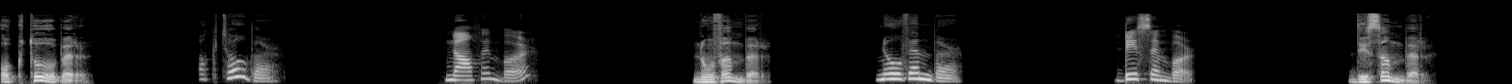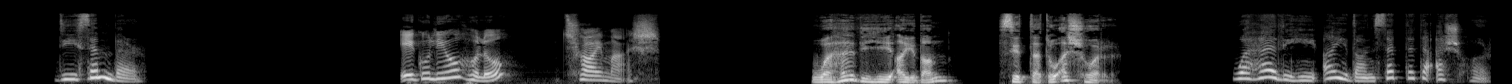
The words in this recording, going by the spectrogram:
أكتوبر أكتوبر নভেম্বর نوفمبر نوفمبر ডিসেম্বর ديسمبر ديسمبر এগুলিও হলো ছয় মাস وهذه أيضا ستة أشهر وهذه أيضا ستة أشهر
